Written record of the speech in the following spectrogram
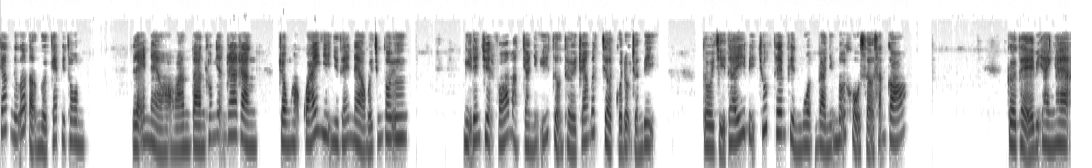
khác nữa ở người Capitol. Lẽ nào họ hoàn toàn không nhận ra rằng trông họ quái dị như thế nào với chúng tôi ư? Nghĩ đến chuyện phó mặc cho những ý tưởng thời trang bất chợt của đội chuẩn bị. Tôi chỉ thấy bị chuốc thêm phiền muộn vào những nỗi khổ sở sẵn có. Cơ thể bị hành hạ,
